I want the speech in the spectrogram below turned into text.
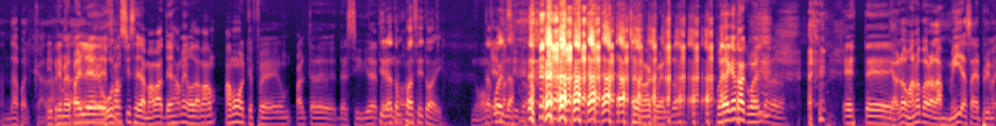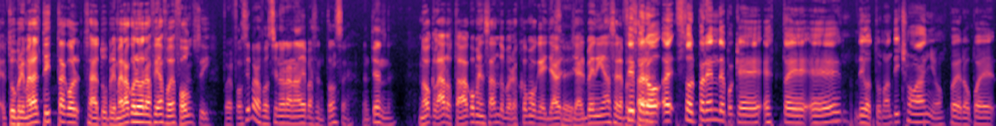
Anda para el carajo. Mi primer baile de. Fonsi se llamaba Déjame o Dame Am- Amor, que fue un parte de- del CD de Tírate Eterno, un eh. pasito ahí. No, ¿Te ¿qué acuerdas? Yo no me acuerdo. Puede que me acuerde, pero... Este... Diablo, mano, pero a las millas, o sea, el primer- tu primer artista, o sea, tu primera coreografía fue Fonsi. Fue Fonsi, pero Fonsi no era nadie para ese entonces, ¿me entiendes? No, claro, estaba comenzando, pero es como que ya, Sí. ya él venía, se le Sí, pero eh, sorprende porque este es, digo, tú no has dicho años, pero pues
